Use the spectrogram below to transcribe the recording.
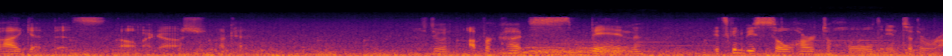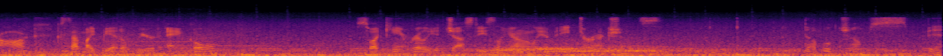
If I get this, oh my gosh. Okay. Let's do an uppercut spin. It's gonna be so hard to hold into the rock because that might be at a weird angle. So I can't really adjust easily. I only have eight directions. Double jump spin.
